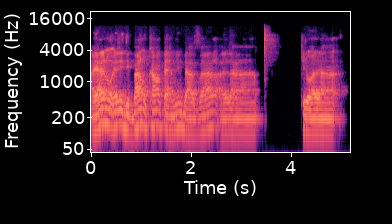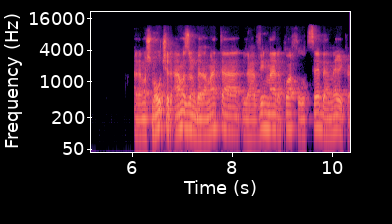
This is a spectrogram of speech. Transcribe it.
היה לנו, אלי, דיברנו כמה פעמים בעבר על ה... כאילו, על ה... על המשמעות של אמזון ברמת ה... להבין מה הלקוח רוצה באמריקה,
